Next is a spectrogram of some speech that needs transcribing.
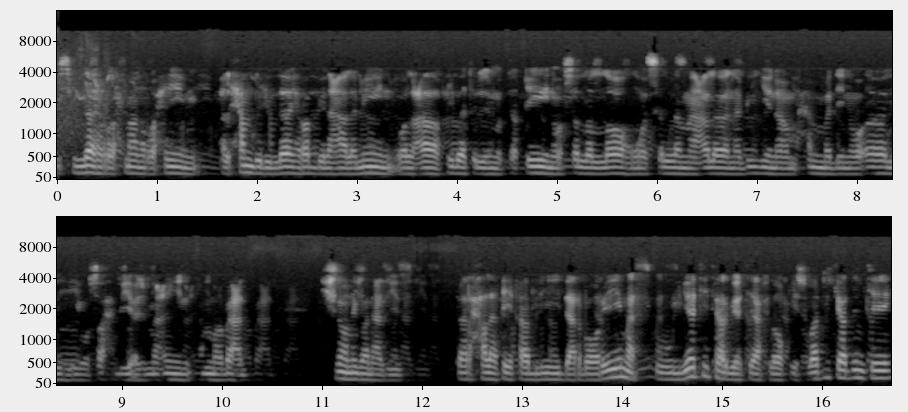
بسم الله الرحمن الرحيم الحمد لله رب العالمين والعاقبة للمتقين وصلى الله وسلم على نبينا محمد وآله وصحبه أجمعين أما بعد شنوندگان عزیز در حلقه قبلی درباره مسئولیت تربیت اخلاقی صحبت می‌کردیم که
